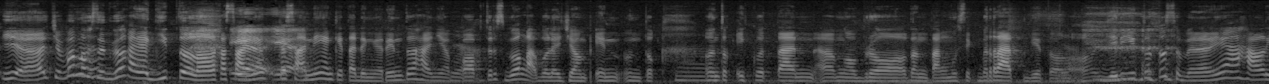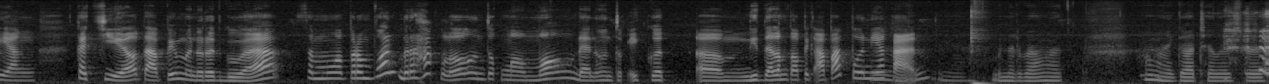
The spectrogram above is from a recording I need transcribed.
Iya, coba maksud gue kayak gitu loh kesannya Iya, iya. kesannya yang kita dengerin tuh hanya Iya. pop. Terus gue nggak boleh jump in untuk untuk ikutan um, ngobrol tentang musik berat gitu loh. Jadi itu tuh sebenarnya hal yang kecil tapi menurut gue semua perempuan berhak loh untuk ngomong dan untuk ikut um, di dalam topik apa pun ya kan. Iya, bener banget. Oh my god, Taylor Swift.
